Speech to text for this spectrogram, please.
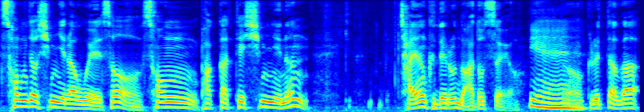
성저 심리라고 해서 성 바깥의 심리는 자연 그대로 놔뒀어요. 예. 어, 그랬다가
